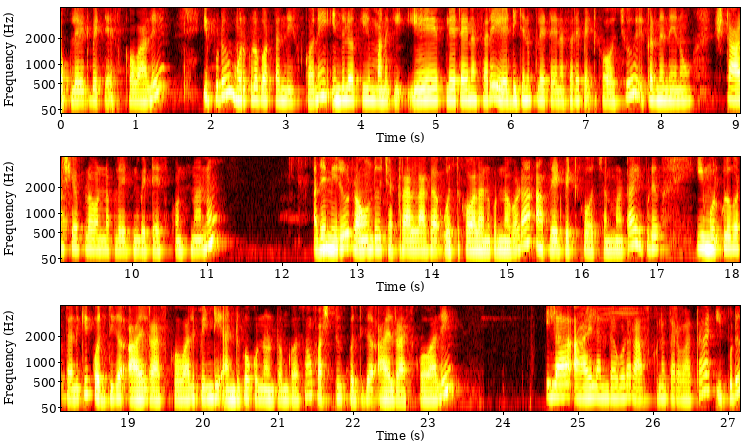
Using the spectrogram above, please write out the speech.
ఒక ప్లేట్ పెట్టేసుకోవాలి. ఇప్పుడు మురుకులు గొట్టం తీసుకొని ఇందులోకి మనకి ఏ ప్లేట్ అయినా సరే ఏ డిజైన్ ప్లేట్ అయినా సరే పెట్టుకోవచ్చు. ఇక్కడ నేను స్టార్ షేప్లో ఉన్న ప్లేట్ని పెట్టేసుకుంటున్నాను. అదే మీరు రౌండ్ చక్రాల్లాగా ఒత్తుకోవాలనుకున్నా కూడా ఆ ప్లేట్ పెట్టుకోవచ్చు అనమాట ఇప్పుడు ఈ మురుకులు కొట్టడానికి కొద్దిగా ఆయిల్ రాసుకోవాలి. పిండి అండుకోకుండా ఉండటం కోసం ఫస్ట్ కొద్దిగా ఆయిల్ రాసుకోవాలి. ఇలా ఆయిల్ అంతా కూడా రాసుకున్న తర్వాత ఇప్పుడు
